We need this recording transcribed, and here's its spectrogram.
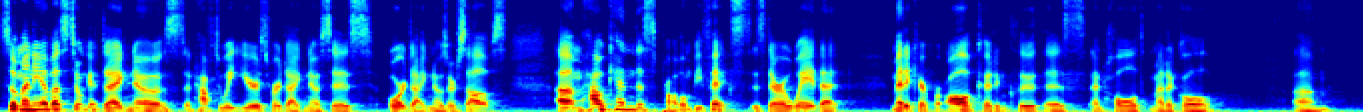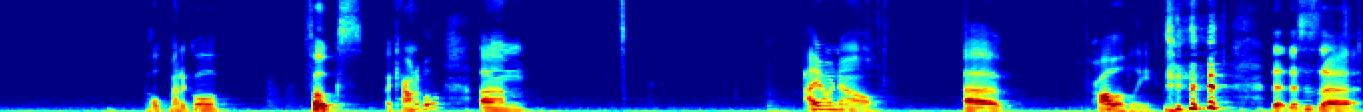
so many of us don't get diagnosed and have to wait years for a diagnosis or diagnose ourselves. Um, how can this problem be fixed? Is there a way that Medicare for All could include this and hold medical um, hold medical folks accountable? Um, I don't know. Uh, probably. this is a,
